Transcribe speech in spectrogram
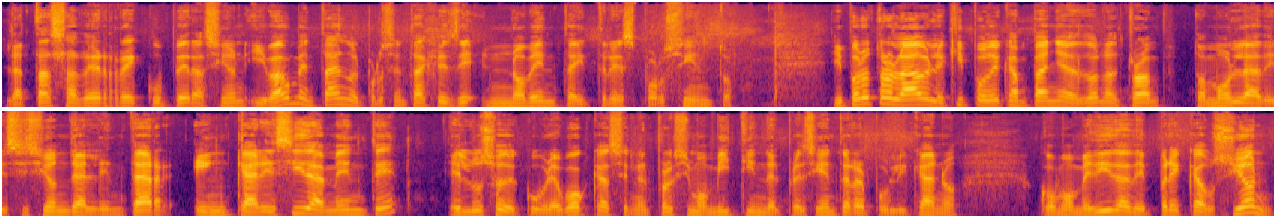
La tasa de recuperación y va aumentando, el porcentaje es de 93%. Y por otro lado, el equipo de campaña de Donald Trump tomó la decisión de alentar encarecidamente el uso de cubrebocas en el próximo mitin del presidente republicano como medida de precaución.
